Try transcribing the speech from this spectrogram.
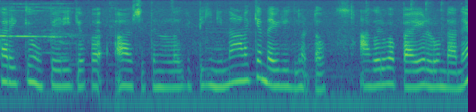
കറിക്കും ഉപ്പേരിക്കൊക്കെ ആവശ്യത്തിനുള്ളത് കിട്ടി. ഇനി നാളേക്ക് എന്തായാലും ഇല്ല കേട്ടോ ആകെ ഒരു പപ്പായ ഉള്ളു ഉണ്ടാകുന്നേ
